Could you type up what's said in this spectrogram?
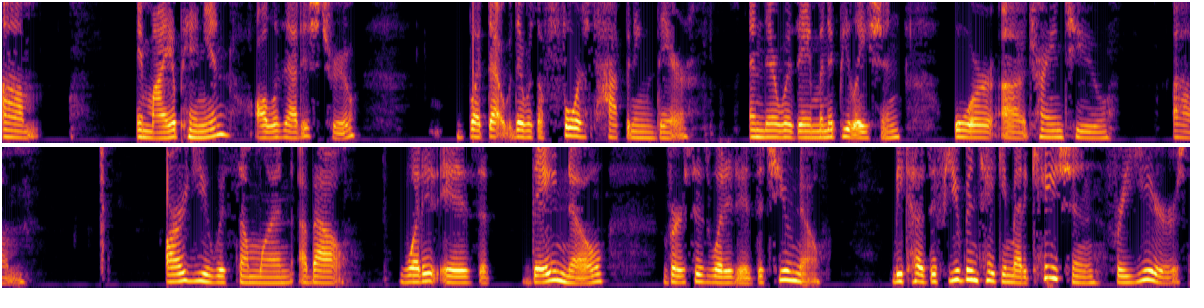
Um, in my opinion, all of that is true. But that there was a force happening there, and there was a manipulation or uh, trying to um, argue with someone about what it is that they know versus what it is that you know. Because if you've been taking medication for years,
